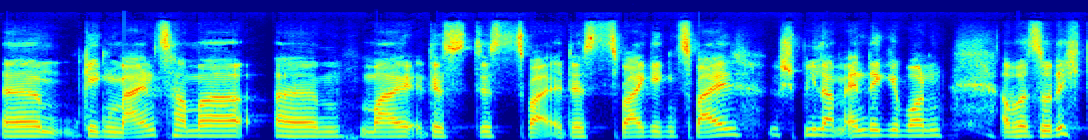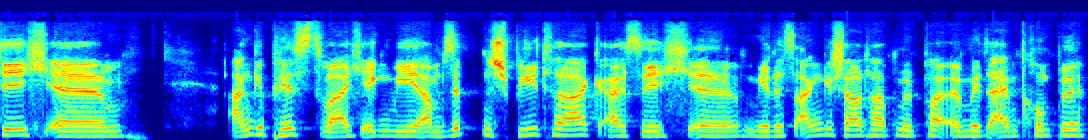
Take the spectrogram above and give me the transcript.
Ähm, gegen Mainz haben wir ähm, mal das, das, zwei, das zwei gegen zwei Spiel am Ende gewonnen. Aber so richtig ähm, angepisst war ich irgendwie am siebten Spieltag, als ich äh, mir das angeschaut habe mit, mit einem Kumpel.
